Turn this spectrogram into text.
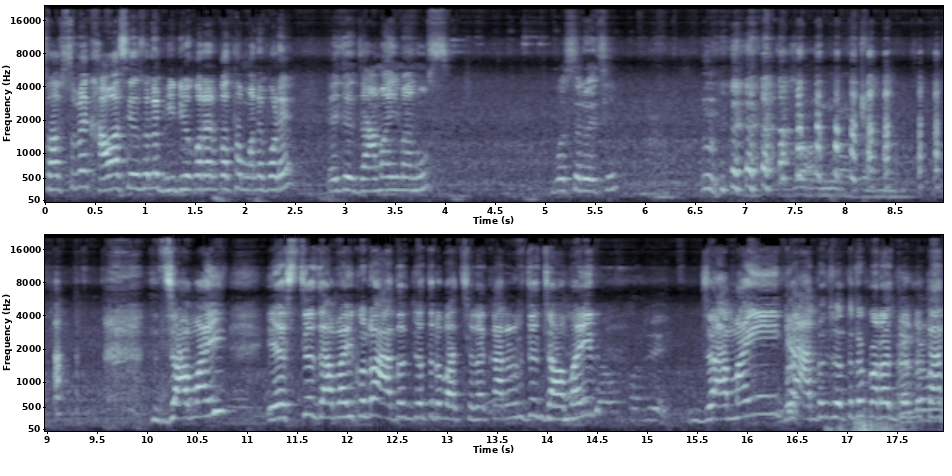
সব সময় খাওয়া শেষ হলে ভিডিও করার কথা মনে পড়ে। এই যে জামাই মানুষ বসে রয়েছে। জামাই এসছে, জামাই কোনো আদর যত্ন পাচ্ছে না। কারণ হচ্ছে জামাইর জামাইকে আদর যত্ন করার জন্য তার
